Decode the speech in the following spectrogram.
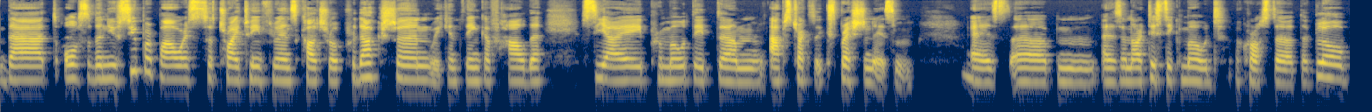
that also the new superpowers try to influence cultural production. We can think of how the CIA promoted um, abstract expressionism as uh, mm, as an artistic mode across the, the globe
